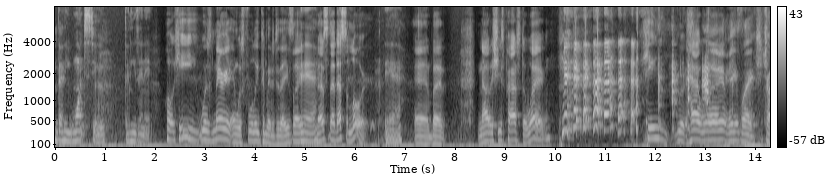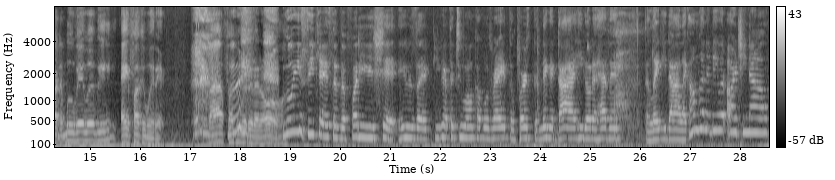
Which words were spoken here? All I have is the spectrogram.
that he wants to, then he's in it. Well, he was married and was fully committed to that. He's like, Yeah. that's that. That's the Lord. Yeah. And but now that she's passed away, he had one. And he's like, she tried to move in with me. Ain't fucking with it. Not fucking with it at all. Louis C.K. said the funniest shit. He was like, "You got the two old couples, right? The first, the nigga died. He go to heaven. The lady died. Like, I'm gonna be with Archie now.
